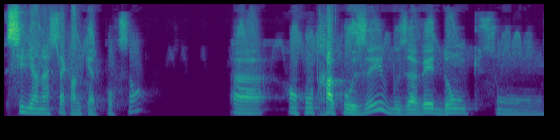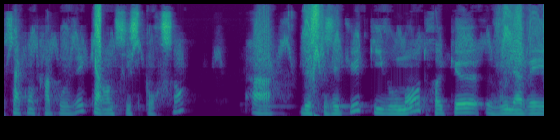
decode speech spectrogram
s'il y en a 54%, euh, en contraposé, vous avez donc son, sa contraposée, 46% euh, de ces études qui vous montrent que vous n'avez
